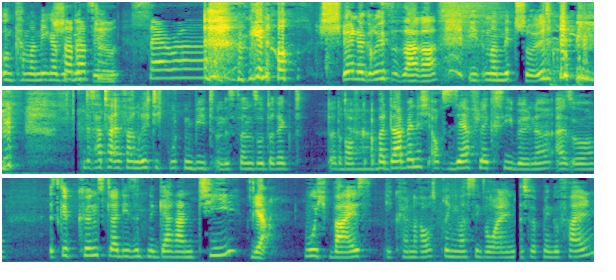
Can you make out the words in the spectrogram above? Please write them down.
und kann man mega Shout gut out to mitsingen. Sarah. genau. Schöne Grüße, Sarah. Die ist immer mitschuld. das hatte einfach einen richtig guten Beat und ist dann so direkt da drauf. Ja. Aber da bin ich auch sehr flexibel, ne? Also es gibt Künstler, die sind eine Garantie, ja. wo ich weiß, die können rausbringen, was sie wollen. Es wird mir gefallen.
